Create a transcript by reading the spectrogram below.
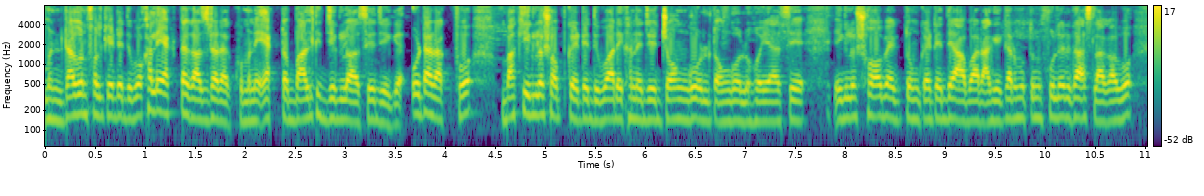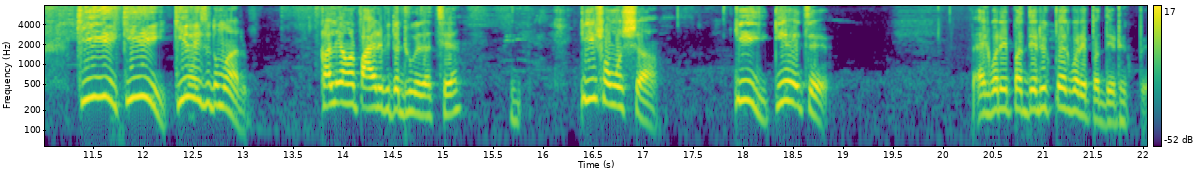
মানে ড্রাগন ফল কেটে দেবো। খালি একটা গাছটা রাখব মানে একটা বালতির যেগুলো আছে যে ওটা রাখব। বাকি এগুলো সব কেটে দেবো। আর এখানে যে জঙ্গল টঙ্গল হয়ে আছে, এগুলো সব একদম কেটে দিয়ে আবার আগেকার মতন ফুলের গাছ লাগাবো। কি কি কি হয়েছে তোমার? কালি আমার পায়ের ভিতর ঢুকে যাচ্ছে। কি সমস্যা? কি কি হয়েছে? একবার এপার দিয়ে ঢুকবে, একবার এপার দিয়ে ঢুকবে।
